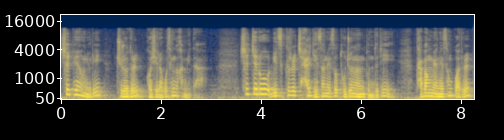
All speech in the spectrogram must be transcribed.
실패 확률이 줄어들 것이라고 생각합니다. 실제로 리스크를 잘 계산해서 도전하는 분들이 다방면의 성과를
